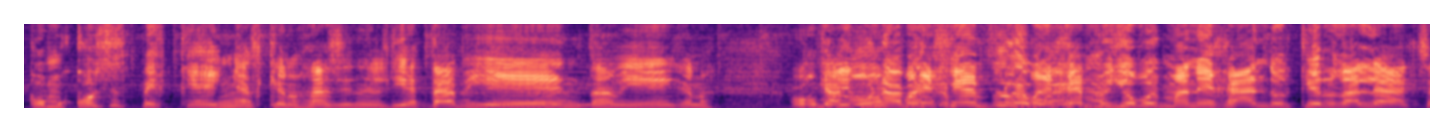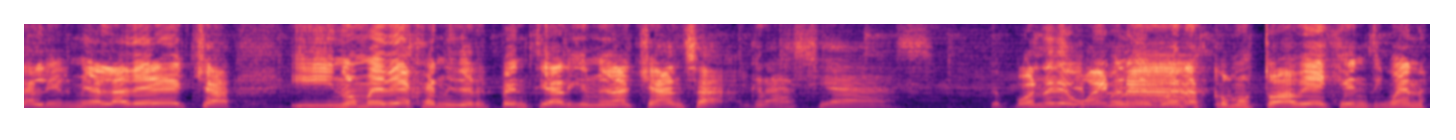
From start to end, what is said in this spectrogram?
Como cosas pequeñas que nos hacen el día. Está bien, está bien. Que nos- O que ¿Cómo alguna Por vez te ejemplo, por ejemplo, yo voy manejando, quiero darle a salirme a la derecha y no me dejan y de repente alguien me da chance. Gracias. Te pone de Me buena. pone de buenas, como todavía hay gente buena.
